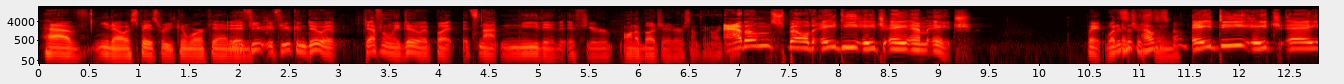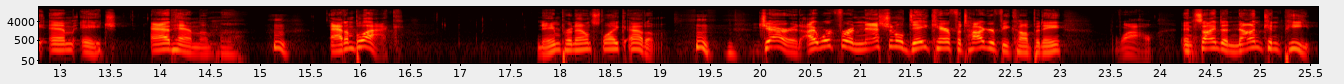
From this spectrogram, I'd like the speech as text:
have you know a space where you can work in. If you if you can do it, definitely do it. But it's not needed if you're on a budget or something like that. Adam spelled A D H A M H. Wait, what is it? How's it spelled? A D H A M H. Adham. Hmm. Adam Black. Name pronounced like Adam. Hmm. Jared, I work for a national daycare photography company. Wow. And signed a non compete.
